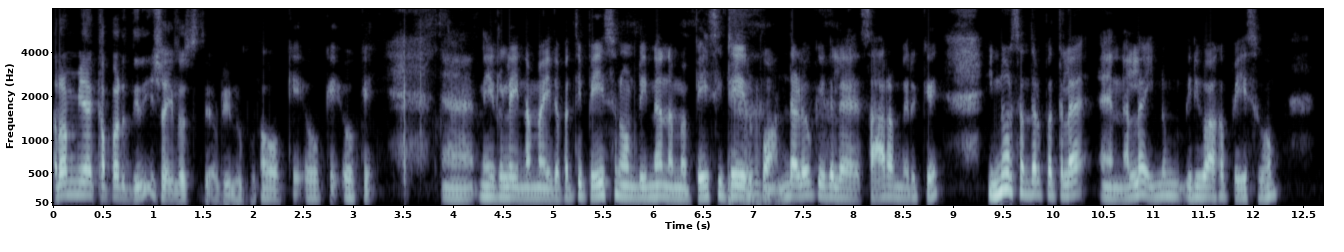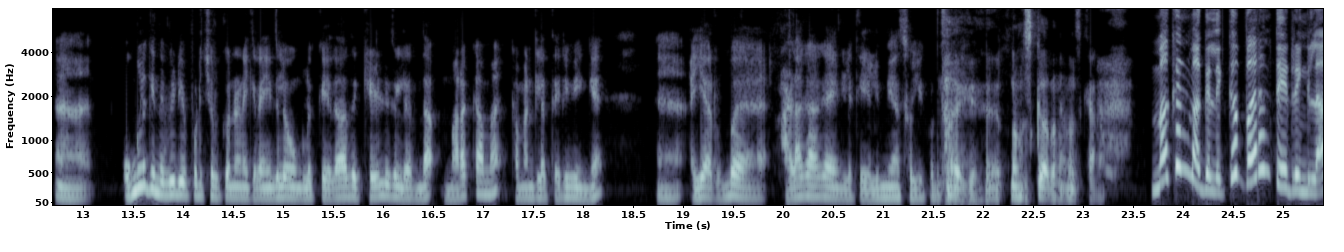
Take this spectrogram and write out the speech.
ரம்யா கபர்தினி சைலஸ்து அப்படின்னு ஓகே ஓகே ஓகே. நேர்களை நம்ம இதை பற்றி பேசணும் அப்படின்னா நம்ம பேசிட்டே இருப்போம். அந்த அளவுக்கு இதில் சாரம் இருக்குது இன்னொரு சந்தர்ப்பத்தில் நல்லா இன்னும் விரிவாக பேசுவோம். உங்களுக்கு இந்த வீடியோ பிடிச்சிருக்கும்னு நினைக்கிறேன். இதில் உங்களுக்கு ஏதாவது கேள்விகள் இருந்தால் மறக்காமல் கமெண்டில் தெரிவிங்க. ஐயா ரொம்ப அழகாக எங்களுக்கு எளிமையாக சொல்லி கொடுத்தாங்க நமஸ்காரம். நமஸ்காரம். மகன் மகளுக்கு வரன் தேடுறீங்களா?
